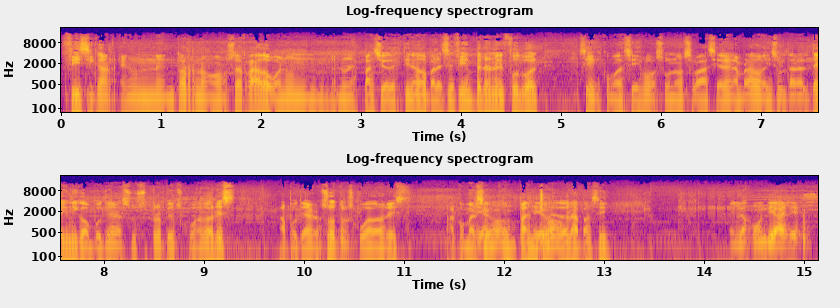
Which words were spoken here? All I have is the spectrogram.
física en un entorno cerrado o en un, en un espacio destinado para ese fin, pero en el fútbol, sí, como decís vos, uno se va hacia el alambrado a insultar al técnico, a putear a sus propios jugadores, a putear a los otros jugadores, a comerse Diego, un pancho Diego. de dorapa, sí. En los mundiales,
